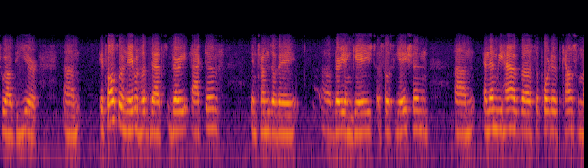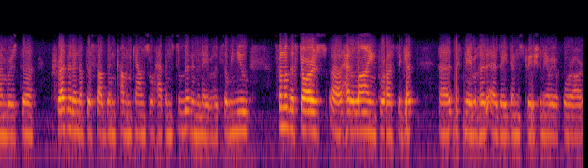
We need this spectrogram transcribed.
throughout the year. Um, it's also a neighborhood that's very active in terms of a uh, very engaged association. Um, and then we have uh, supportive council members. The president of the South Bend Common Council happens to live in the neighborhood, so we knew some of the stars uh, had aligned for us to get uh, this neighborhood as a demonstration area for our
